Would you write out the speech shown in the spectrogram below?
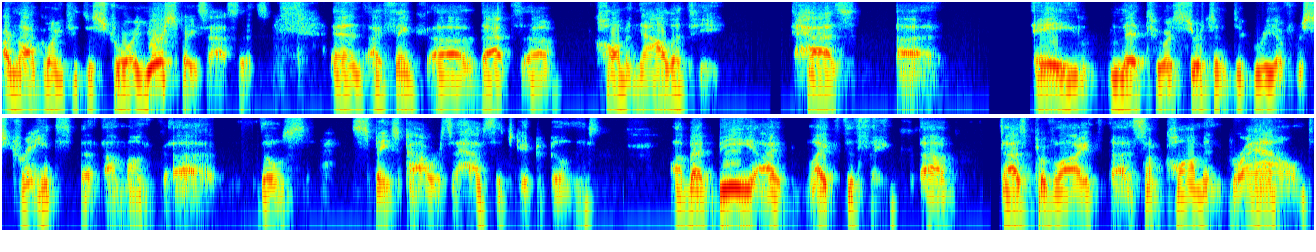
are not going to destroy your space assets. And I think uh, that commonality has uh, a led to a certain degree of restraint uh, among uh, those space powers that have such capabilities. Uh, but B, I like to think, uh, does provide uh, some common ground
